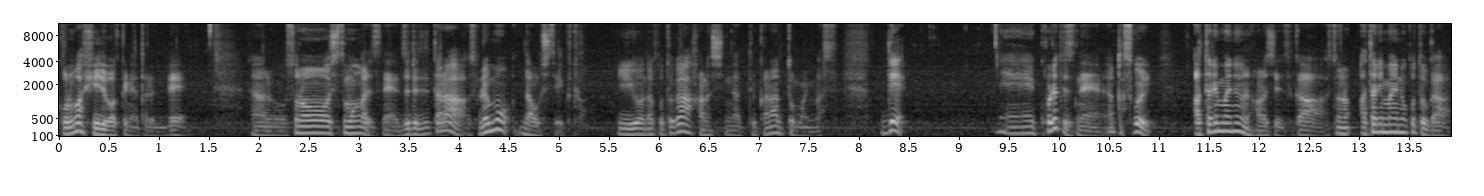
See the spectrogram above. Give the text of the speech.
このままフィードバックにあたるんであのその質問がですねずれてたらそれも直していくというようなことが話になってるかなと思います。で、えー、これですねなんかすごい当たり前のような話ですがその当たり前のことが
